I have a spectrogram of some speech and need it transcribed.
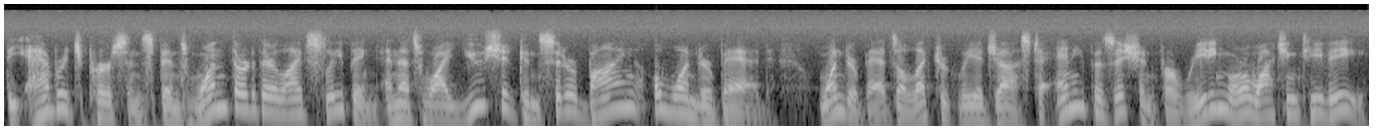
The average person spends one third of their life sleeping, and that's why you should consider buying a Wonder Bed. Wonder Beds electrically adjust to any position for reading or watching TV,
